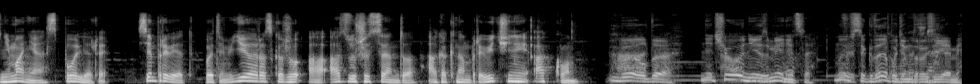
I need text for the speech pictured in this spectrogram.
Внимание, спойлеры. Всем привет! В этом видео я расскажу о Азуши Сендо, а как нам привычный Аккун. Белда, ничего не изменится. Мы всегда будем друзьями.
